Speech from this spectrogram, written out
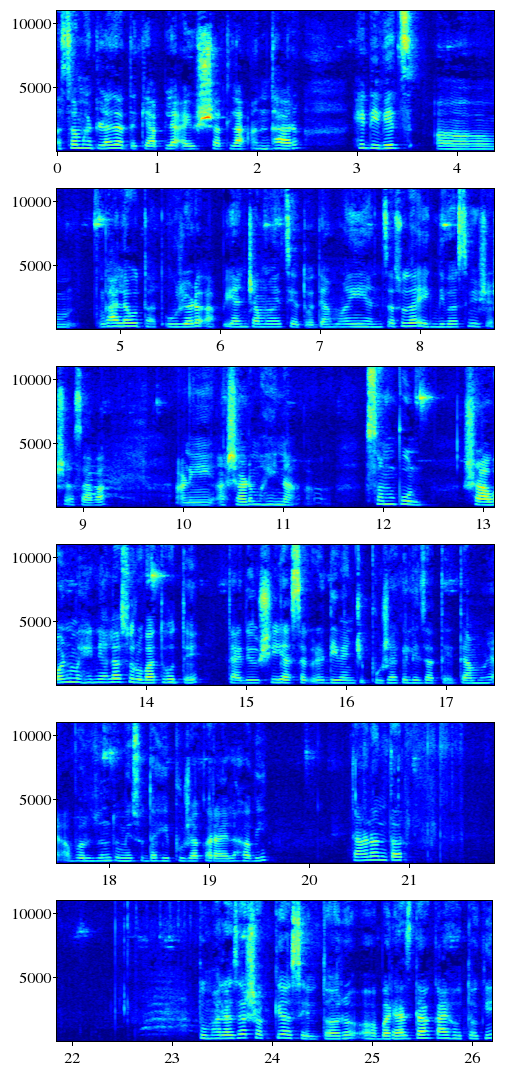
असं म्हटलं जातं की आपल्या आयुष्यातला अंधार हे दिवेच घालवतात. उजेड आप यांच्यामुळेच येतो. त्यामुळे यांचासुद्धा एक दिवस विशेष असावा. आणि आषाढ महिना संपून श्रावण महिन्याला सुरुवात होते. त्या दिवशी या सगळ्या दिव्यांची पूजा केली जाते. त्यामुळे आवर्जून तुम्हीसुद्धा ही पूजा करायला हवी. त्यानंतर तुम्हाला जर शक्य असेल तर बऱ्याचदा काय होतं की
